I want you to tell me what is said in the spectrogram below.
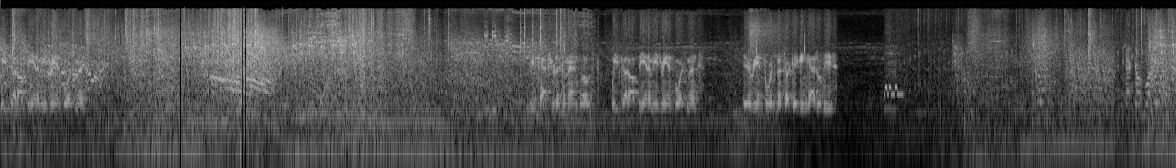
We've cut off the enemy's reinforcements. We've captured a command post. We've cut off the enemy's reinforcements. Their reinforcements are taking casualties. Check your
